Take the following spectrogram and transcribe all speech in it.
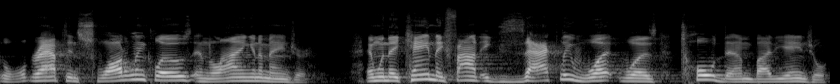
wrapped in swaddling clothes and lying in a manger. And when they came, they found exactly what was told them by the angel.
